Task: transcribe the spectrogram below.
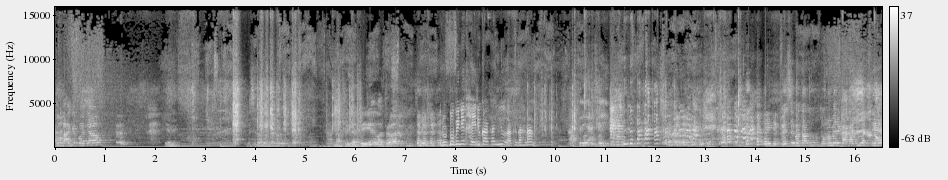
खूब आगे पहुंचाओ। ये ले। रोटू भी नहीं खाई रही काका ही आख दहड़ा। वैसे बता दूँ दोनों मेरे काका जी लगते हैं।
